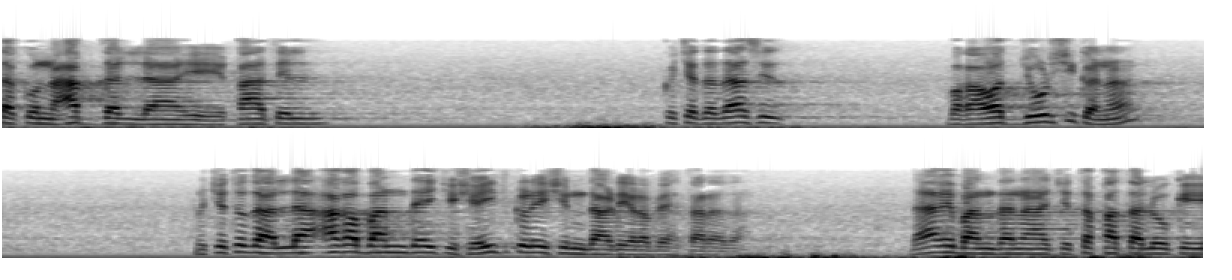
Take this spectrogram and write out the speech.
تکن عبد الله قاتل کچه داسې بغاوت جوړ شي کنه نو چې ته د الله هغه بندې چې شهید کړي شین دا ډیره بهتره ده دا غي بندنا چې ته قتل وکې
